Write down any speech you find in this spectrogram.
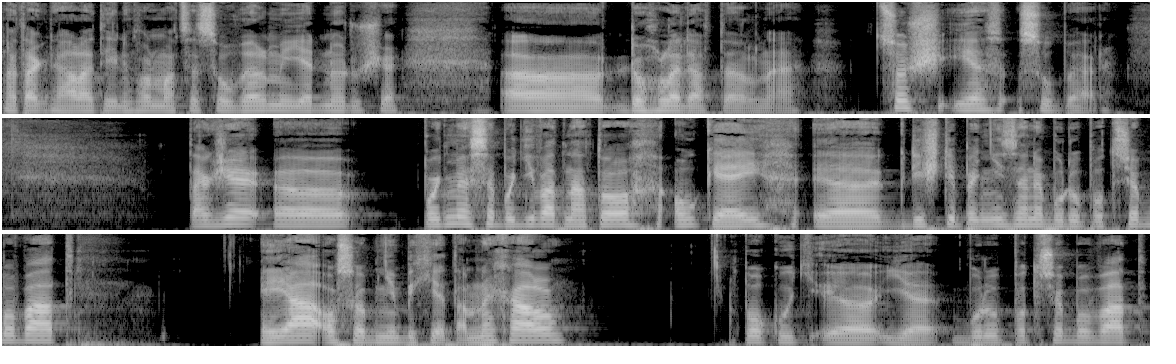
a tak dále. Ty informace jsou velmi jednoduše uh, dohledatelné, což je super. Takže uh, pojďme se podívat na to, OK, uh, když ty peníze nebudu potřebovat, já osobně bych je tam nechal, pokud je budu potřebovat,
